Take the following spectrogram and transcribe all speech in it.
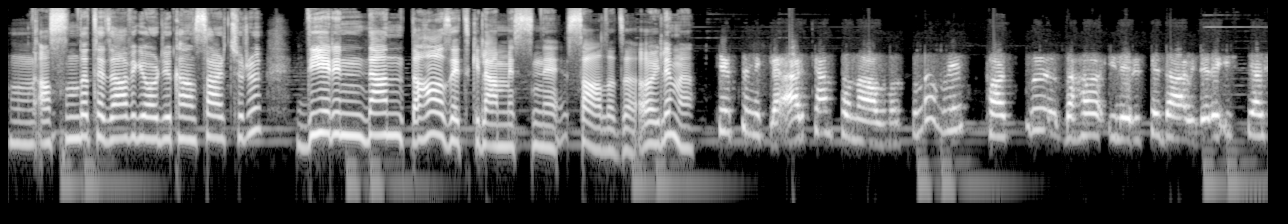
Hmm, aslında tedavi gördüğü kanser türü diğerinden daha az etkilenmesini sağladı, öyle mi? Kesinlikle erken tanı almasını ve farklı daha ileri tedavilere ihtiyaç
